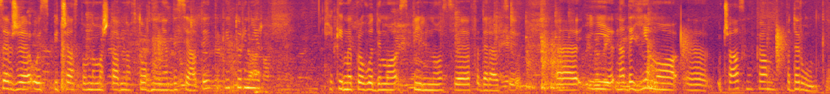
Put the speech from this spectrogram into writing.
Це вже ось під час повномасштабного вторгнення 10-й такий турнір який ми проводимо спільно з е, федерацією, Е, і надаємо е, учасникам подарунки.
